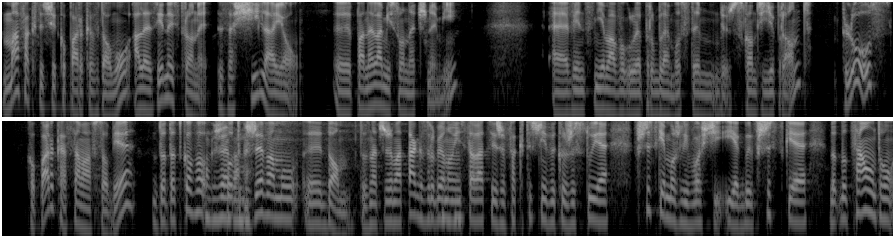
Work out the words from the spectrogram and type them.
ma faktycznie koparkę w domu, ale z jednej strony zasila ją panelami słonecznymi, więc nie ma w ogóle problemu z tym, skąd idzie prąd. Plus koparka sama w sobie dodatkowo Ogrzewa podgrzewa mu y, dom. To znaczy, że ma tak zrobioną mhm. instalację, że faktycznie wykorzystuje wszystkie możliwości i jakby wszystkie, no, no całą tą,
